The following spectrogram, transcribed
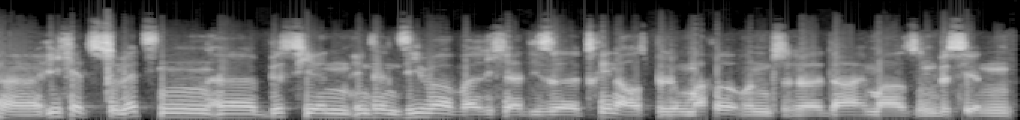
äh, ich jetzt zuletzt ein äh, bisschen intensiver, weil ich ja diese Trainerausbildung mache und äh, da immer so ein bisschen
